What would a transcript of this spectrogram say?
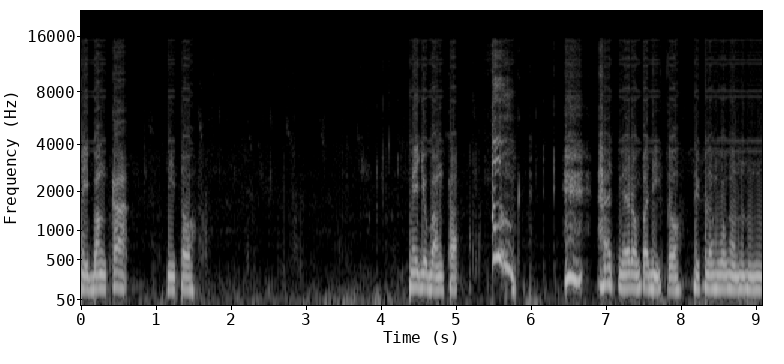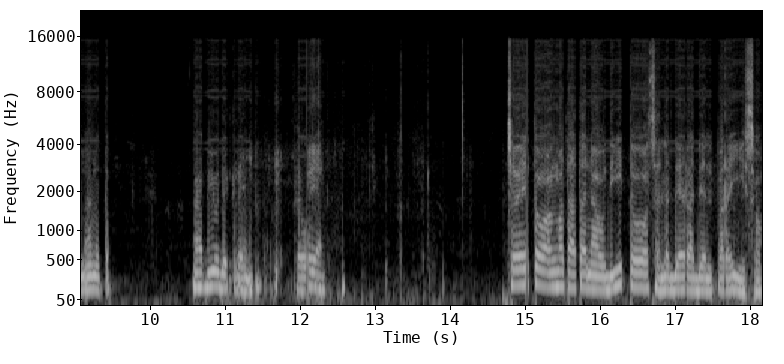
may bangka dito. Medyo bangka. At meron pa dito. Hindi ko lang kung ano, ano to. Ah, view de creme. So, ayan. So, ito ang matatanaw dito sa Ladera del Paraiso.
